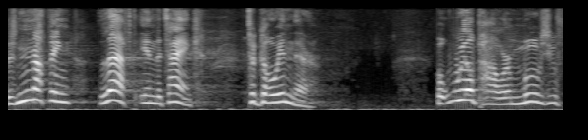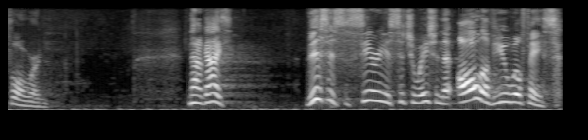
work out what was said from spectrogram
There's nothing left in the tank to go in there. But willpower moves you forward. Now, guys, this is a serious situation that all of you will face.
